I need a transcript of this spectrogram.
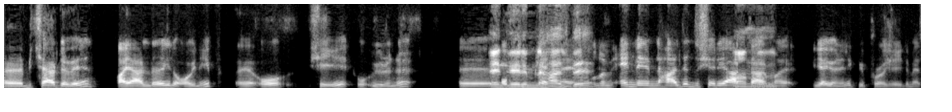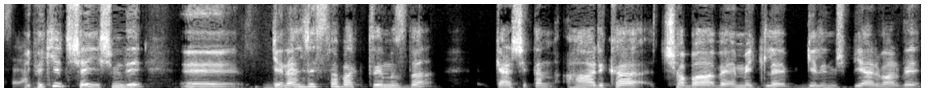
e, biçer döverin ayarlarıyla oynayıp e, o şeyi, o ürünü e, En verimli etmeye, halde- Onun en verimli halde dışarıya Anladım. aktarmaya yönelik bir projeydi mesela. Peki şey şimdi e, genel resme baktığımızda gerçekten harika çaba ve emekle gelinmiş bir yer var ve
